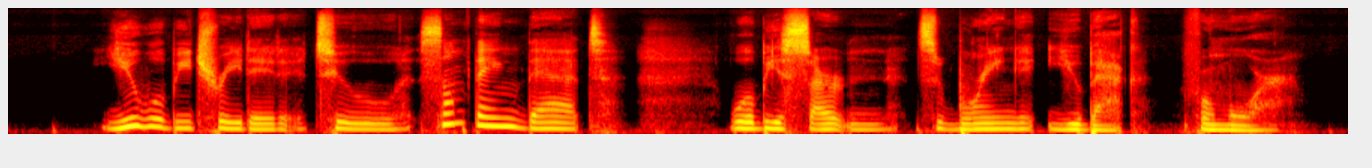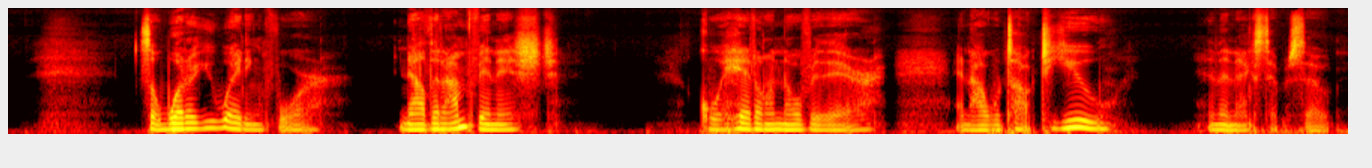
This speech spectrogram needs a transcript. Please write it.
you will be treated to something that will be certain to bring you back for more. So, what are you waiting for? Now that I'm finished, go ahead on over there and I will talk to you in the next episode.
